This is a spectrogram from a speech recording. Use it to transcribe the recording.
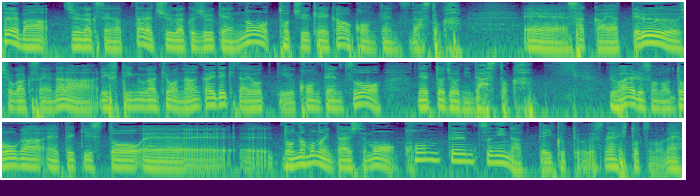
例えば、中学生だったら中学受験の途中経過をコンテンツ出すとか、えー、サッカーやってる小学生なら、リフティングが今日は何回できたよっていうコンテンツをネット上に出すとか、いわゆるその動画、えー、テキスト、えー、どんなものに対してもコンテンツになっていくってことですね。一つのね。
